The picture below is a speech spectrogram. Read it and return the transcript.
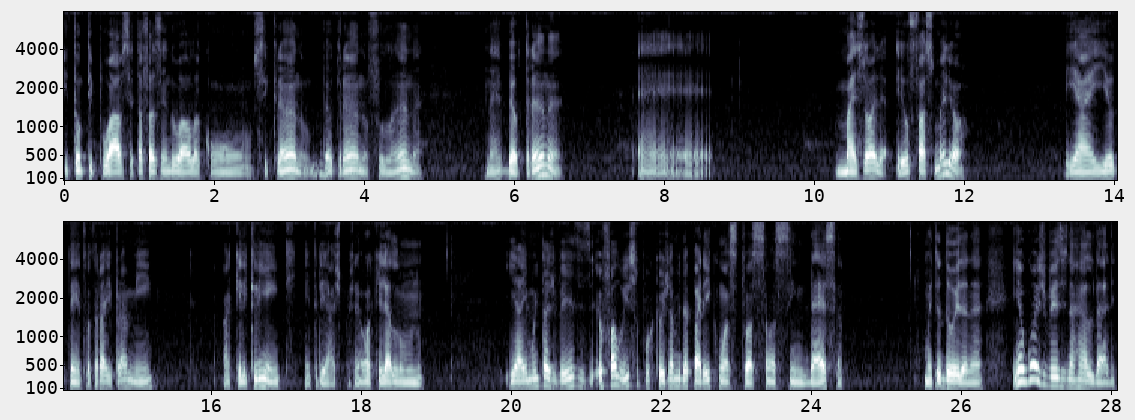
Então, tipo, ah, você está fazendo aula com Cicrano, Beltrano, Fulana, né? Beltrana. É... Mas olha, eu faço melhor. E aí eu tento atrair para mim aquele cliente, entre aspas, né? ou aquele aluno. E aí muitas vezes eu falo isso porque eu já me deparei com uma situação assim dessa, muito doida, né? E algumas vezes na realidade,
